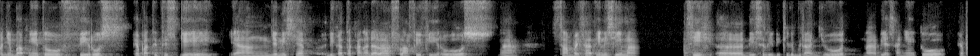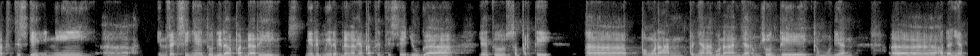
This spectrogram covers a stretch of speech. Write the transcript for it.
penyebabnya itu virus hepatitis G yang jenisnya dikatakan adalah flavivirus. Nah, sampai saat ini sih masih uh, diselidiki lebih lanjut. Nah, biasanya itu hepatitis G ini uh, infeksinya itu didapat dari mirip-mirip dengan hepatitis C juga, yaitu seperti uh, penggunaan penyalahgunaan jarum suntik, kemudian uh, adanya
